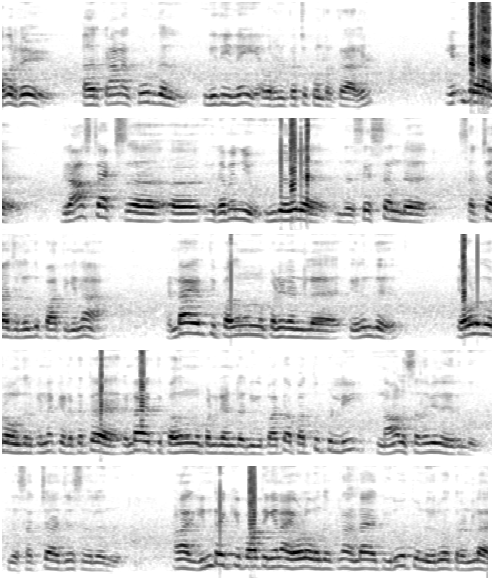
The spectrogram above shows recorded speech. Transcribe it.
அவர்கள் அதற்கான கூடுதல் நிதியினை அவர்கள் பெற்றுக்கொண்டிருக்கிறார்கள் இந்த கிராஸ் டேக்ஸ் ரெவென்யூ இந்த இதில் இந்த செஸ் அண்ட் சர்ச்சார்ஜிலேருந்து பார்த்தீங்கன்னா ரெண்டாயிரத்தி பதினொன்று பன்னிரெண்டில் இருந்து எவ்வளோ தூரம் வந்திருக்குன்னா கிட்டத்தட்ட ரெண்டாயிரத்தி பதினொன்று பன்னிரெண்டில் நீங்கள் பார்த்தா பத்து புள்ளி நாலு சதவீதம் இருந்தது இந்த சர்ச்சார்ஜஸ் இதுலேருந்து. ஆனால் இன்றைக்கு பார்த்தீங்கன்னா எவ்வளோ வந்திருக்குன்னா ரெண்டாயிரத்தி இருபத்தொன்று இருபத்தி ரெண்டில்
